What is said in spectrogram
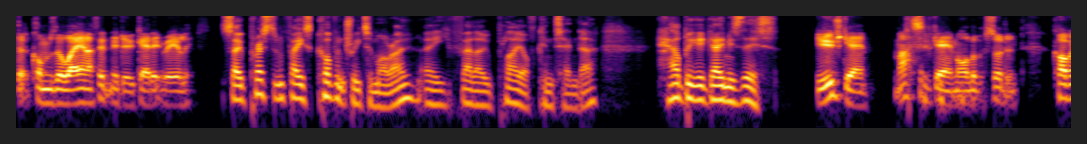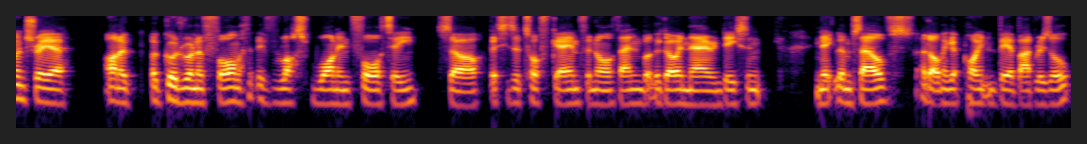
that comes their way, and I think they do get it really. So, Preston face Coventry tomorrow, a fellow playoff contender. How big a game is this? Huge game, massive game all of a sudden. Coventry are on a, a good run of form. I think they've lost one in 14. So this is a tough game for North End, but they're going there in decent nick themselves. I don't think a point would be a bad result.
